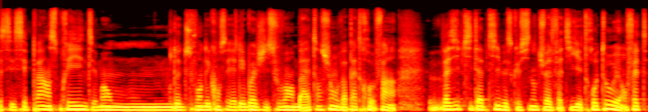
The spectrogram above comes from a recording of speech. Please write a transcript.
c'est pas un sprint. Et moi, on, on, donne souvent des conseils à des boîtes. Je dis souvent, bah attention, on va pas trop. Enfin, vas-y petit à petit parce que sinon tu vas te fatiguer trop tôt. Et en fait,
